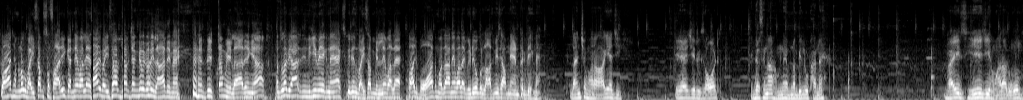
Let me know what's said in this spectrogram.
तो आज हम लोग भाई साहब सफारी करने वाले हैं। आज भाई साहब जब जंगल को हिला देना है, सिस्टम हिला देंगे हाँ। मतलब यार, ज़िंदगी में एक नया एक्सपीरियंस भाई साहब मिलने वाला है। तो आज बहुत मज़ा आने वाला है वीडियो को लाजमी से आपने एंड तक देखना है। लंच हमारा आ गया जी। ये है जी रिजॉर्ट इधर से ना हमने अपना बिल उठाना है। गाइस ये जी हमारा रूम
